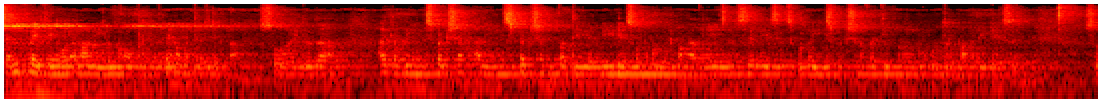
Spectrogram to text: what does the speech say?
செல்ஃப் லைஃப் எவ்வளோ நாள் இருக்கும் அப்படிங்கிறதே நம்ம தெரிஞ்சுக்கலாம். ஸோ இதுதான். அதுக்கப்புறம் இன்ஸ்பெக்ஷன் அது இன்ஸ்பெக்ஷன் பற்றி டீட்டெயில்ஸ் வந்து கொடுத்துருப்பாங்க. அது லைசன்ஸு லைசன்ஸ்க்குள்ள இன்ஸ்பெக்ஷனை பற்றி கொடுத்துருப்பாங்க டீட்டெயில்ஸு ஸோ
